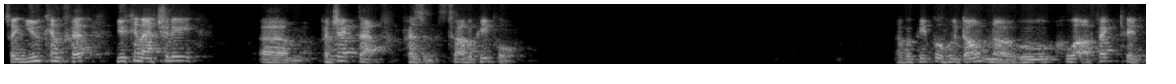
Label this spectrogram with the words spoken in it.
so you can you can actually um, project that presence to other people. Other people who don't know, who, who are affected,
